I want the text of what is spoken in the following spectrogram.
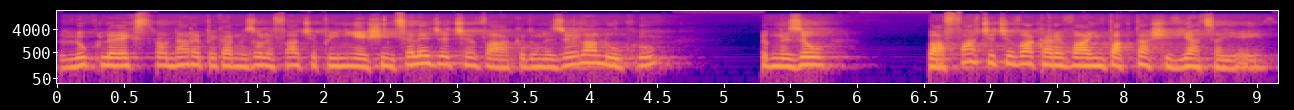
lucrurile extraordinare pe care Dumnezeu le face prin ei și înțelege ceva, că Dumnezeu e la lucru, că Dumnezeu va face ceva care va impacta și viața ei.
